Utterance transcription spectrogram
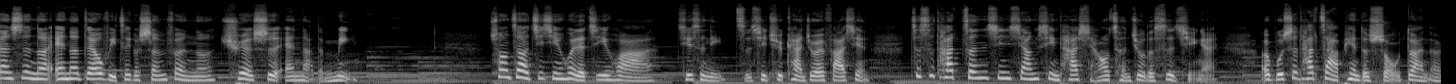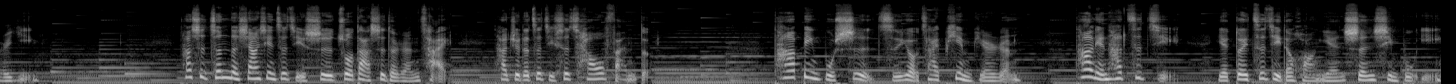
但是呢，Anna Delvey 这个身份呢，却是 Anna 的命。创造基金会的计划，其实你仔细去看，就会发现，这是他真心相信他想要成就的事情，哎，而不是他诈骗的手段而已。他是真的相信自己是做大事的人才，他觉得自己是超凡的。他并不是只有在骗别人，他连他自己也对自己的谎言深信不疑。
